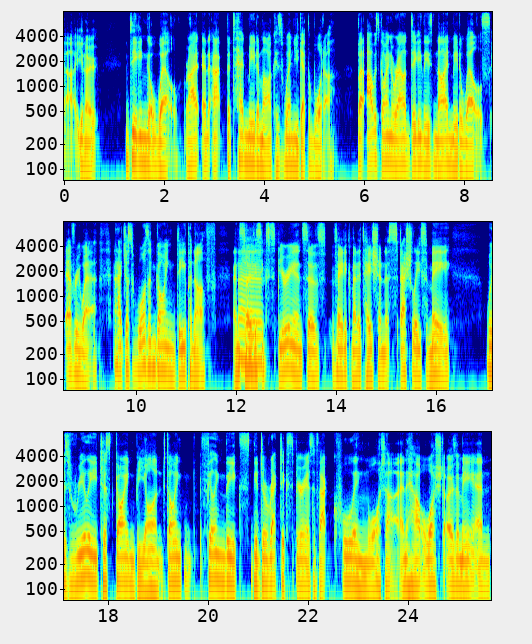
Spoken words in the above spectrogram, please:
uh, you know, digging a well, right? And at the 10 meter mark is when you get the water. But I was going around digging these nine meter wells everywhere, and I just wasn't going deep enough. And uh. so, this experience of Vedic meditation, especially for me, was really just going beyond, going, feeling the the direct experience of that cooling water and how it washed over me. And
